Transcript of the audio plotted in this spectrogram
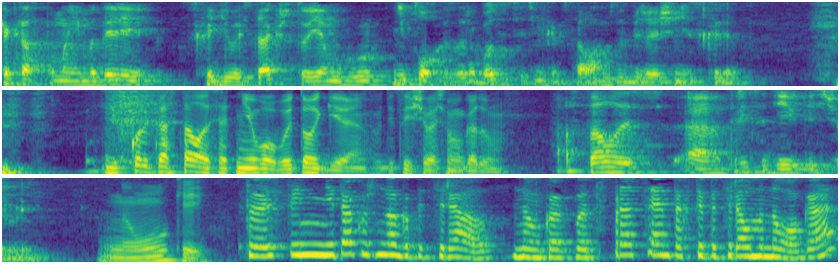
Как раз по моей модели сходилось так, что я могу неплохо заработать с этим капиталом за ближайшие несколько лет. И сколько осталось от него в итоге в 2008 году? Осталось 39 а, тысяч рублей. Ну, окей. То есть ты не так уж много потерял. Ну, как бы в процентах ты потерял много,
